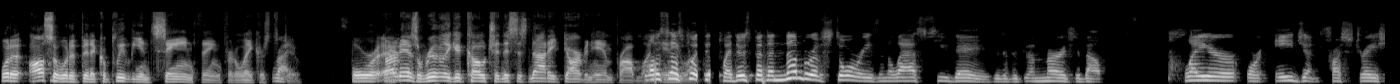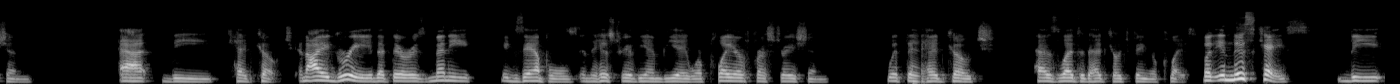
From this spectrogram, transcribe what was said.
What it also would have been a completely insane thing for the Lakers to Right. do. For Darvin is a really good coach, and this is not a Darvin Ham problem. Well, let's, let's put it this way: there's been a number of stories in the last few days that have emerged about player or agent frustration at the head coach, and I agree that there is many examples in the history of the NBA where player frustration with the head coach has led to the head coach being replaced. But in this case, the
